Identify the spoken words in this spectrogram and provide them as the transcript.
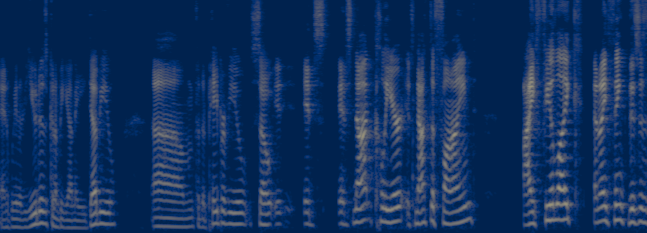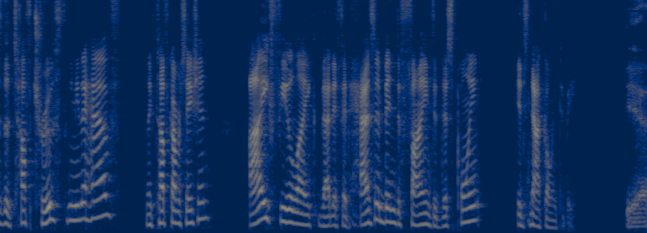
and Wheeler Yuta's going to be on AEW um, for the pay per view. So it, it's it's not clear. It's not defined. I feel like, and I think this is the tough truth we need to have, like tough conversation. I feel like that if it hasn't been defined at this point, it's not going to be. yeah,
